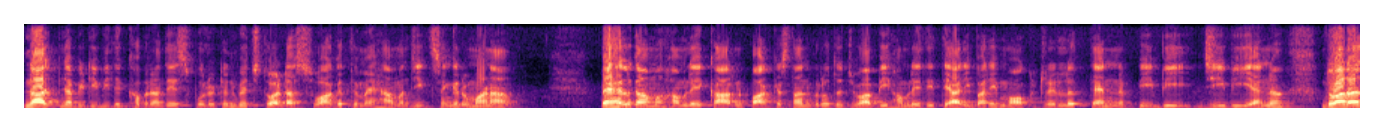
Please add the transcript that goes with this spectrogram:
ਨਾਜ ਪੰਜਾਬੀ ਟੀਵੀ ਦੇ ਖਬਰਾਂ ਦੇ ਇਸ ਬੁਲੇਟਿਨ ਵਿੱਚ ਤੁਹਾਡਾ ਸਵਾਗਤ ਮੈਂ ਹਮਨਜੀਤ ਸਿੰਘ ਰੋਮਾਣਾ। ਪਹਿਲਗਾਮ ਹਮਲੇ ਕਾਰਨ ਪਾਕਿਸਤਾਨ ਵਿਰੁੱਧ ਜਵਾਬੀ ਹਮਲੇ ਦੀ ਤਿਆਰੀ ਬਾਰੇ ਮੌਕ ਡਰਿਲ 3 ਪੀਬੀ ਜੀਬੀਐਨ ਦੁਆਰਾ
